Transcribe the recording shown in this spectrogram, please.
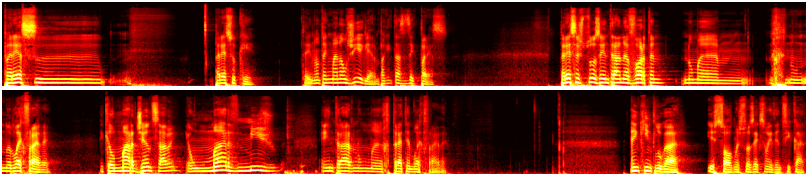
parece. Parece o quê? Tem- Não tenho uma analogia, Guilherme. Para que é que estás a dizer que parece? Parece as pessoas a entrar na Vorten numa. num- na Black Friday. Aquele mar de gente, sabem? É um mar de mijo a entrar numa retreta em Black Friday. Em quinto lugar, este só algumas pessoas é que se vão identificar,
